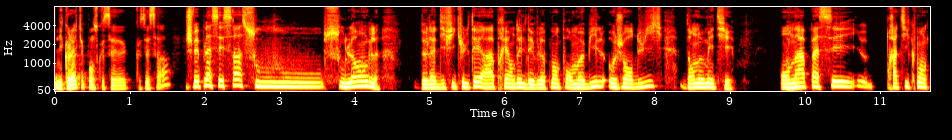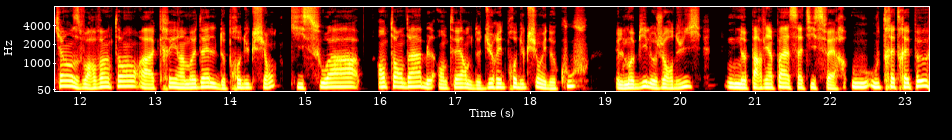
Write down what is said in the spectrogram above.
Nicolas, tu penses que c'est que c'est ça? Je vais placer ça sous, sous l'angle de la difficulté à appréhender le développement pour mobile aujourd'hui dans nos métiers. On Mmh a passé euh, pratiquement 15 voire 20 ans à créer un modèle de production qui soit entendable en termes de durée de production et de coût que le mobile aujourd'hui ne parvient pas à satisfaire ou, ou très très peu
